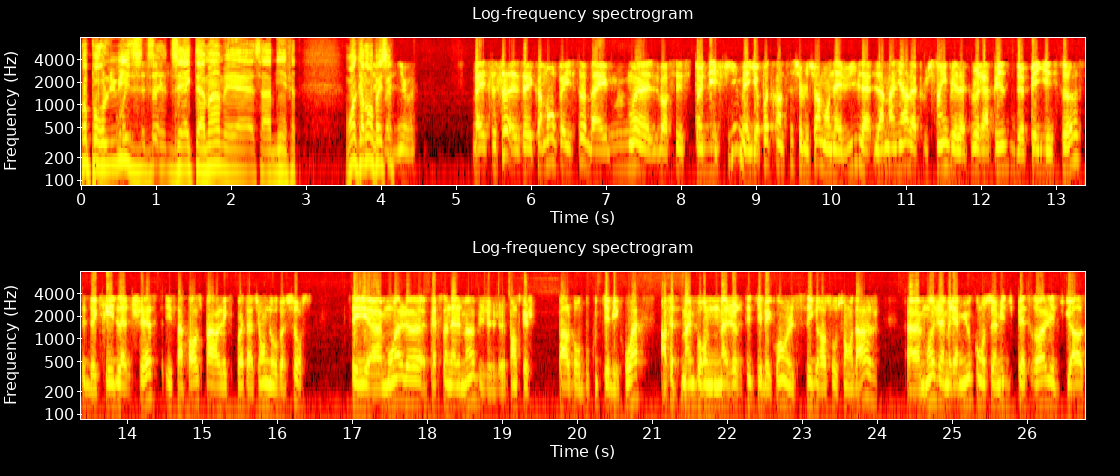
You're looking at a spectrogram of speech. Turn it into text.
Pas pour lui directement, mais euh, ça a bien fait. Ouais, comment on paye ça? Ben c'est ça. comment on paye ça? Ben moi, c'est un défi, mais il n'y a pas 36 solutions à mon avis. La, manière la plus simple et la plus rapide de payer ça, c'est de créer de la richesse et ça passe par l'exploitation de nos ressources. C'est euh, moi là personnellement, puis je, pense que je parle pour beaucoup de Québécois. En fait, même pour une majorité de Québécois, on le sait grâce au sondage. Euh, moi, j'aimerais mieux consommer du pétrole et du gaz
